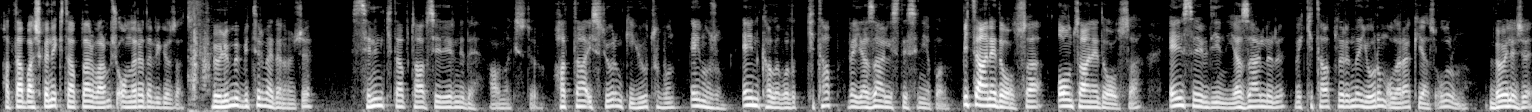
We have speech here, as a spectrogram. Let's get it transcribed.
Hatta başka ne kitaplar varmış onlara da bir göz at. Bölümü bitirmeden önce senin kitap tavsiyelerini de almak istiyorum. Hatta istiyorum ki YouTube'un en uzun, en kalabalık kitap ve yazar listesini yapalım. Bir tane de olsa, 10 tane de olsa en sevdiğin yazarları ve kitaplarını yorum olarak yaz olur mu? Böylece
